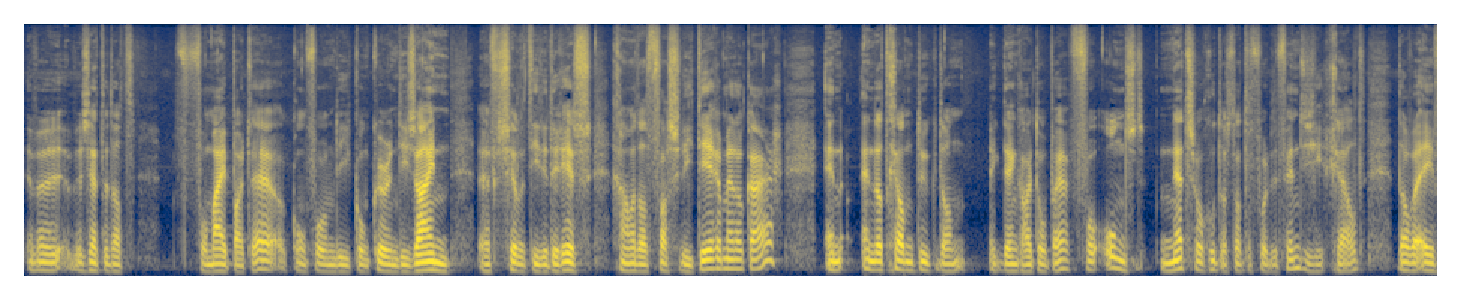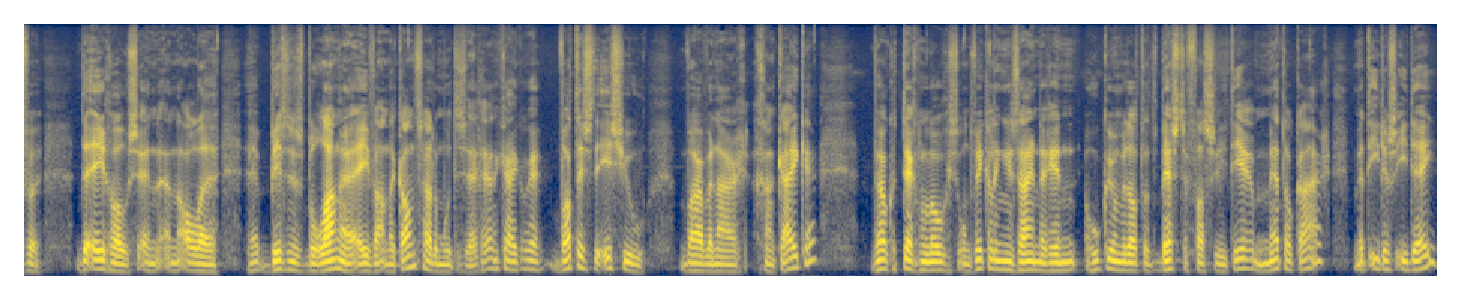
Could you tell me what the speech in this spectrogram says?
We, we zetten dat voor mijn part, hè, conform die concurrent design eh, facility die er is, gaan we dat faciliteren met elkaar. En, en dat geldt natuurlijk dan, ik denk hardop, hè, voor ons net zo goed als dat het voor Defensie geldt, dat we even de ego's en, en alle hè, businessbelangen even aan de kant zouden moeten zeggen. En kijken, oké, wat is de issue waar we naar gaan kijken? Welke technologische ontwikkelingen zijn erin? Hoe kunnen we dat het beste faciliteren met elkaar, met ieders idee?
